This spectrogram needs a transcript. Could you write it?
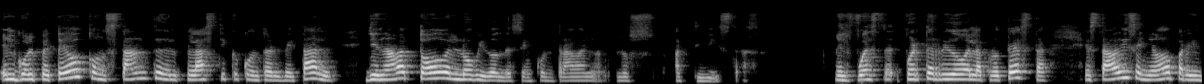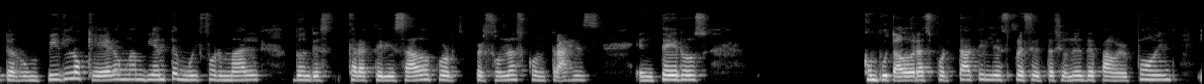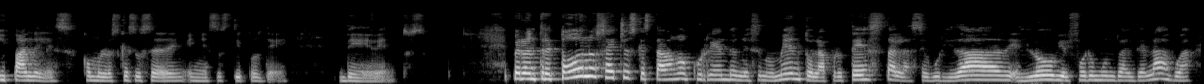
El golpeteo constante del plástico contra el metal llenaba todo el lobby donde se encontraban los activistas. El fuerte, ruido de la protesta estaba diseñado para interrumpir lo que era un ambiente muy formal, donde caracterizado por personas con trajes enteros, computadoras portátiles, presentaciones de PowerPoint y paneles, como los que suceden en esos tipos de, eventos. Pero entre todos los hechos que estaban ocurriendo en ese momento, la protesta, la seguridad, el lobby, el Foro Mundial del Agua,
